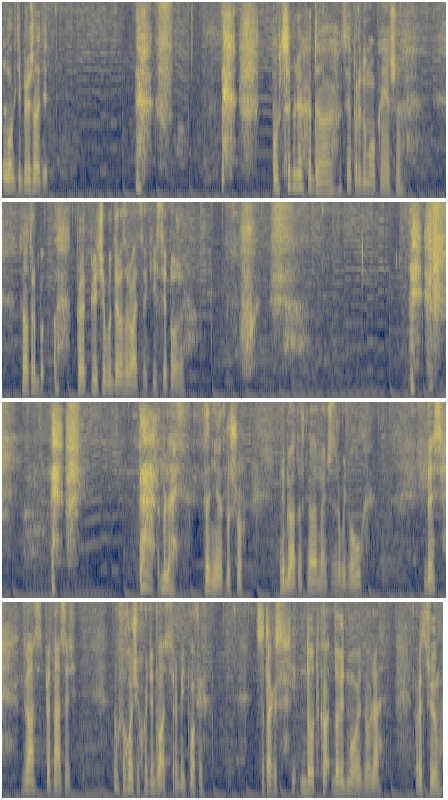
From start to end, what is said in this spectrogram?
Локті прижаті. Оце, бляха, да. Це я придумав, звісно. Завтра передпліччя буде розриватися, кісті теж. Блядь, та ні, ви що, ребятушки, треба менше зробити вагу. Десь 12-15. Ну, хто хоче, хоч і 20 робіть, пофіг. Це так до, до відмови відмовля. Працюємо.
